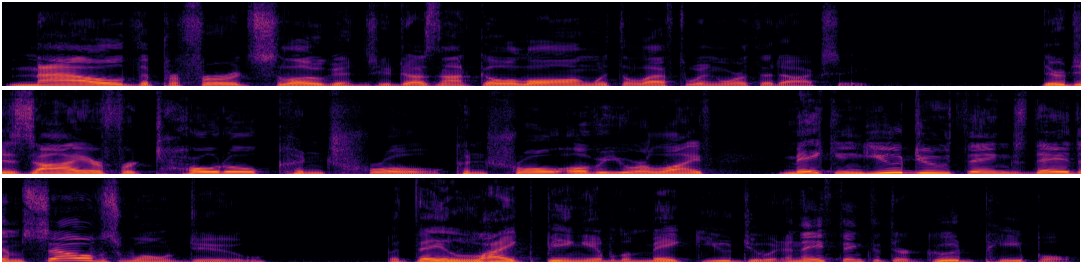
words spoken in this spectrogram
mouth the preferred slogans, who does not go along with the left wing orthodoxy. Their desire for total control, control over your life, making you do things they themselves won't do, but they like being able to make you do it. And they think that they're good people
